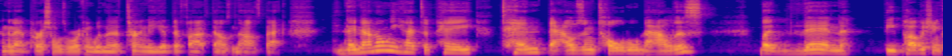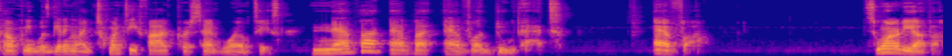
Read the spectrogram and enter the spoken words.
And then that person was working with an attorney to get their $5,000 back. They not only had to pay 10,000 total dollars, but then the publishing company was getting like 25% royalties. Never, ever, ever do that. Ever. It's one or the other.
